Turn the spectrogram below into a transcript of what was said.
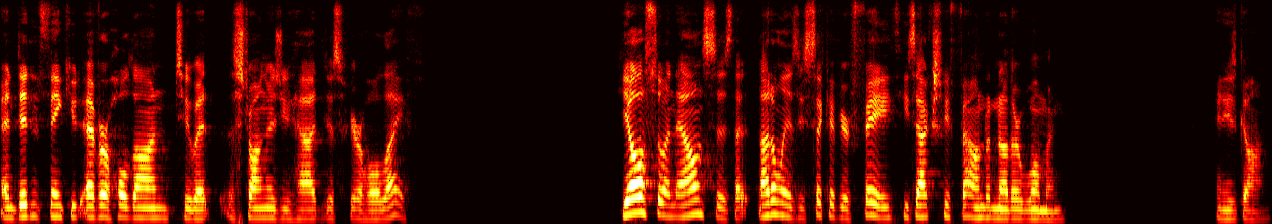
and didn't think you'd ever hold on to it as strong as you had just for your whole life. He also announces that not only is he sick of your faith, he's actually found another woman. And he's gone.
